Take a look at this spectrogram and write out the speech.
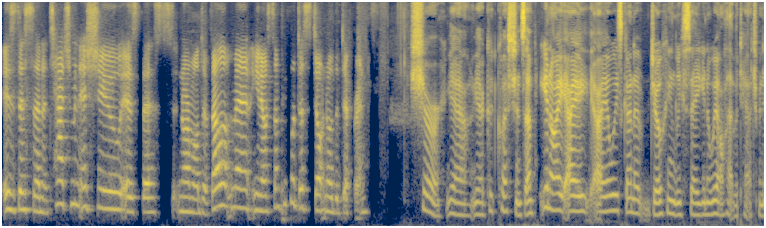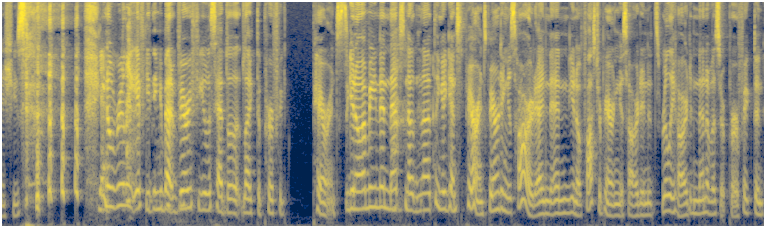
is this an attachment issue? Is this normal development? You know some people just don't know the difference Sure. Yeah. Yeah. Good questions. Um, you know, I, I, I always kind of jokingly say, you know, we all have attachment issues. you know, really, if you think about it, very few of us had the like the perfect parents you know i mean and that's not, nothing against parents. Parenting is hard and and you know foster parenting is hard and it's really hard and none of us are perfect. And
